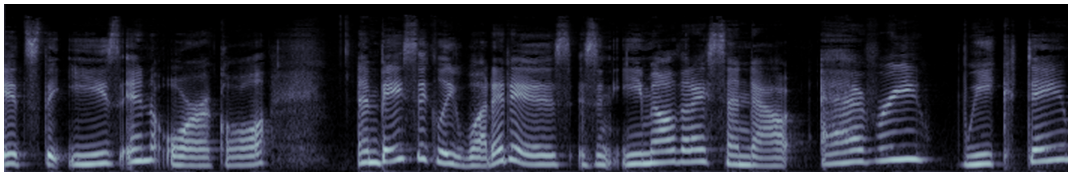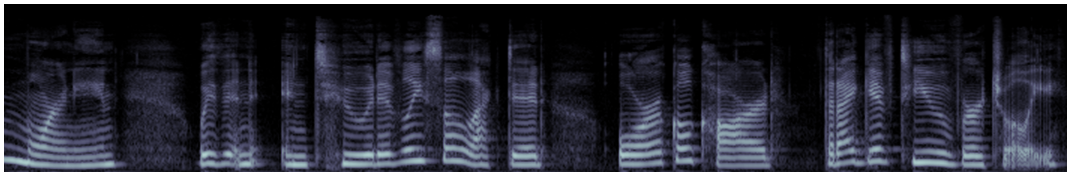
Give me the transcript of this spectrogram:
it's the Ease in Oracle. And basically, what it is is an email that I send out every weekday morning with an intuitively selected oracle card that I give to you virtually.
